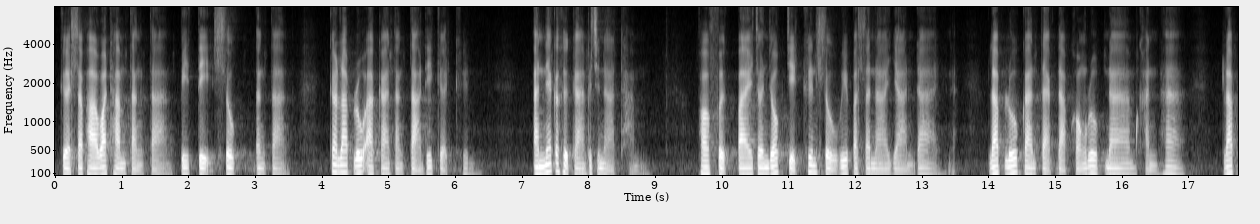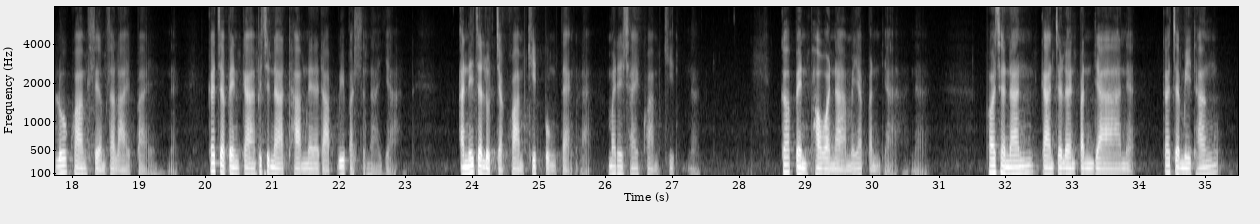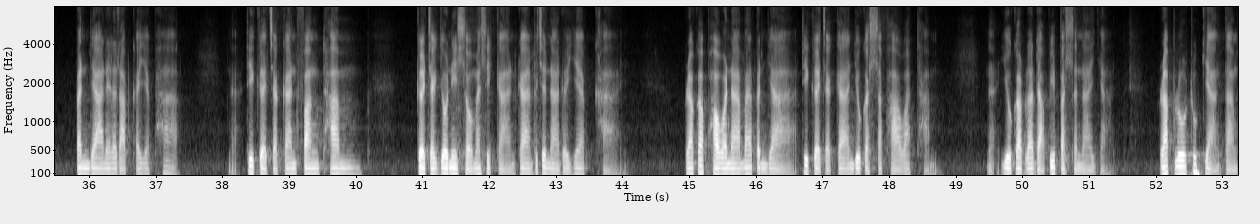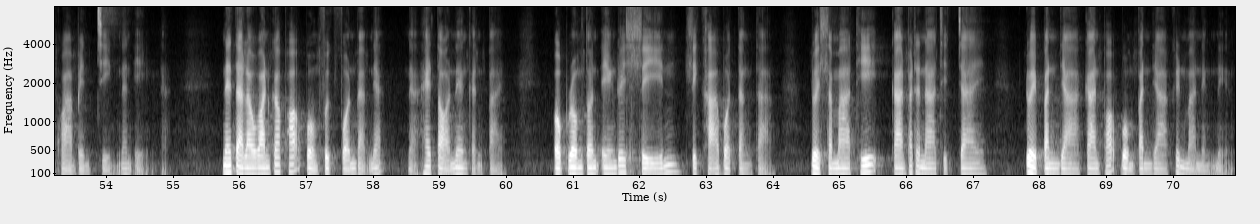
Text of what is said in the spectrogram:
เกิดสภาวะธรรมต่างๆ ปิติสุขต่างๆ ก็รับรู้อาการต่างๆที่เกิดขึ้น อันนี้ก็คือการพิจารณาธรรม พอฝึกไปจนยกจิตขึ้นสู่วิปัสสนาญาณได้นะรับรู้การแตกดับของรูปนามขันห้า รับรู้ความเสื่อมสลายไป ก็จะเป็นการพิจารณาธรรมในระดับวิปัสสนาญาณ อันนี้จะหลุดจากความคิดปรุงแต่งแล้วไม่ได้ใช้ความคิดนะ ก็เป็นภาวนามยปัญญานะ เพราะฉะนั้นการเจริญปัญญาเนี่ยก็จะมีทั้งปัญญาในระดับกายภาพนะที่เกิดจากการฟังธรรม เกิดจากโยนิโสมัสิการการพิจารณาโดยแยบคาย แล้วก็ภาวนามปัญญาที่เกิดจากการอยู่กับสภาวะธรรม นะอยู่กับระดับวิปัสสนาญาณรับรู้ทุกอย่างตามความเป็นจริงนั่นเองนะในแต่ละวันก็เพาะบ่มฝึกฝนแบบนี้นะให้ต่อเนื่องกันไป อบรมตนเองด้วยศีลสิกขาบทต่างๆ ด้วยสมาธิการพัฒนาจิตใจ ด้วยปัญญาการเพาะบ่มปัญญาขึ้นมาหนึ่งๆ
